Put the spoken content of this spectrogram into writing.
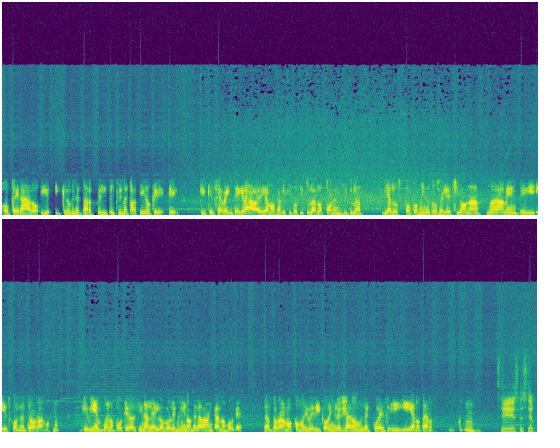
operado y, creo que el, primer partido que, que, que, se reintegraba, digamos, al equipo titular, lo ponen de titular y a los pocos minutos se lesiona nuevamente y es cuando entró Ramos, ¿no? Que bien, bueno, porque al final los goles vinieron de la banca, ¿no? Porque tanto Ramos como Ibérico ingresaron después y, y anotaron. Sí, eso es cierto.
